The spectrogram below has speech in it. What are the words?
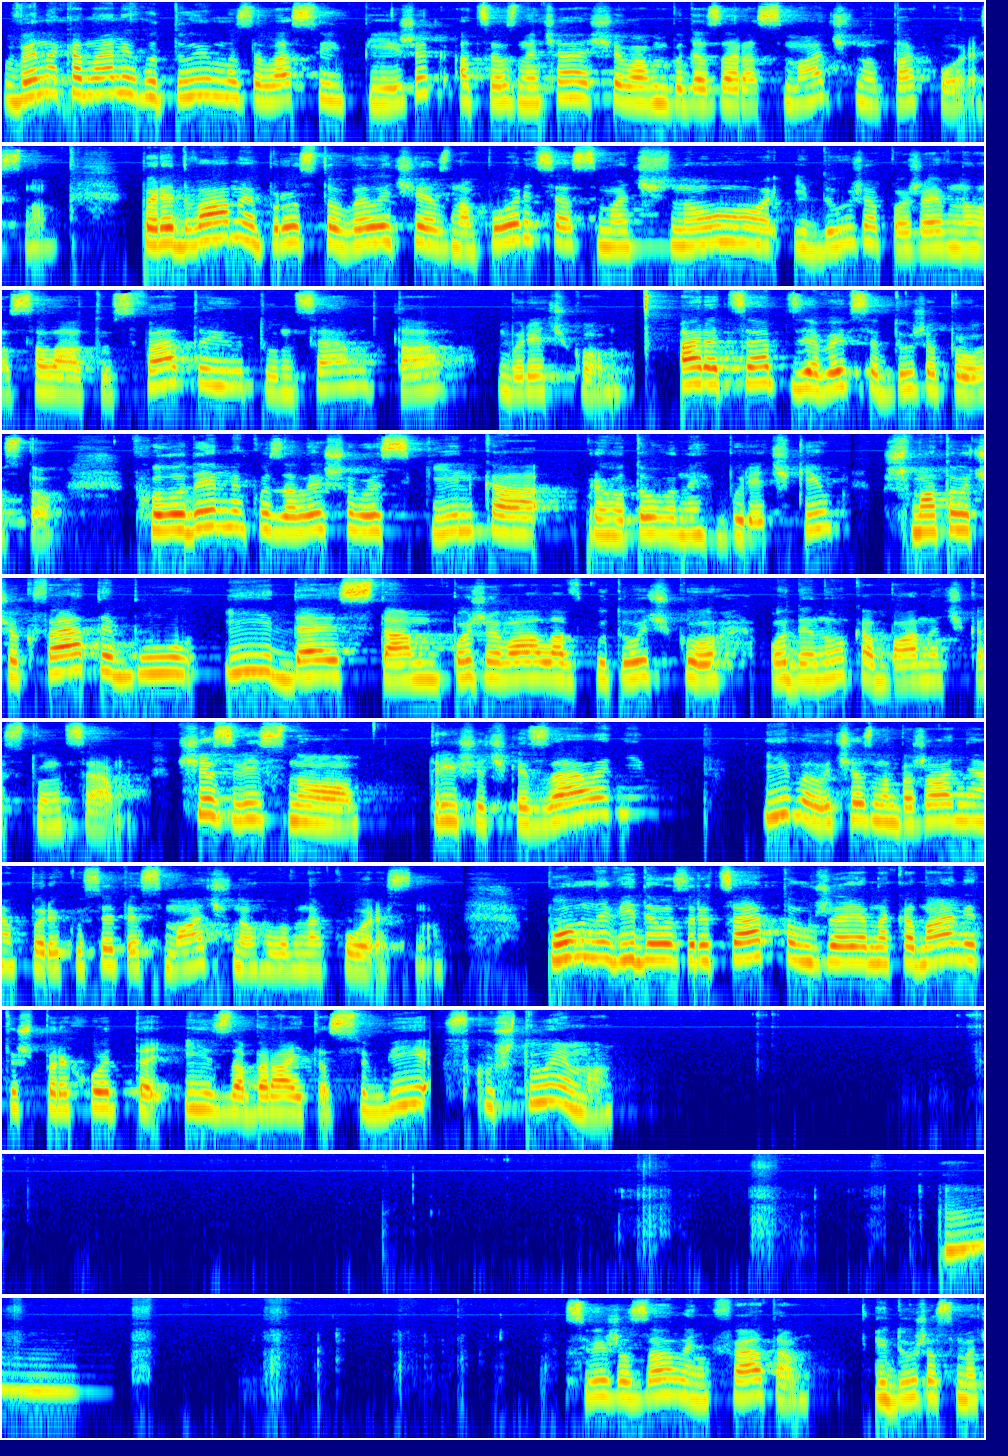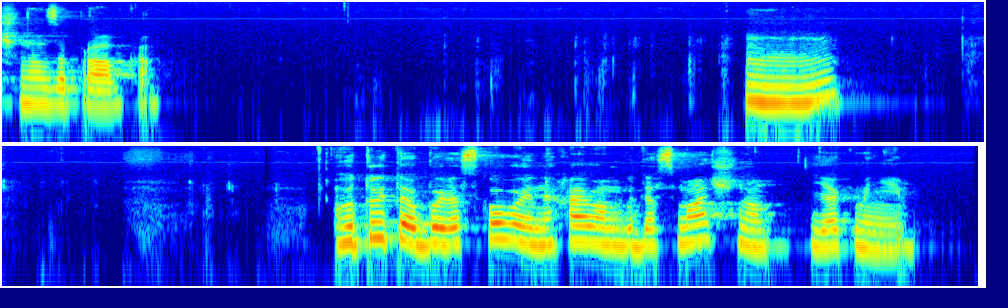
Ви на каналі готуємо з Елесою піжик, а це означає, що вам буде зараз смачно та корисно. Перед вами просто величезна порція смачного і дуже поживного салату з фетою, тунцем та бурячком. А рецепт з'явився дуже просто. В холодильнику залишилось кілька приготованих бурячків, шматочок фети був і десь там поживала в куточку одинока баночка з тунцем. Ще, звісно, трішечки зелені і величезне бажання перекусити смачно, головне корисно. Повне відео з рецептом вже є на каналі, тож переходьте і забирайте собі. Скуштуємо. Свіжа зелень, фета і дуже смачна заправка. Готуйте обов'язково і нехай вам буде смачно, як мені.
